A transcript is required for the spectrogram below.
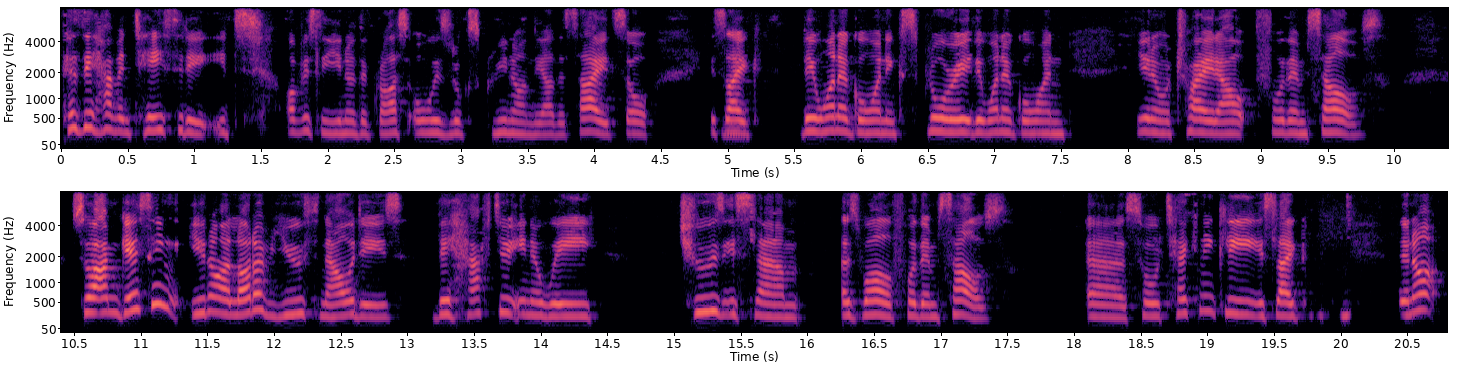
because they haven't tasted it, it's obviously, you know, the grass always looks green on the other side. So it's mm. like they want to go and explore it. They want to go and, you know, try it out for themselves. So I'm guessing, you know, a lot of youth nowadays, they have to, in a way, choose Islam as well for themselves. Uh, so technically, it's like they're not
